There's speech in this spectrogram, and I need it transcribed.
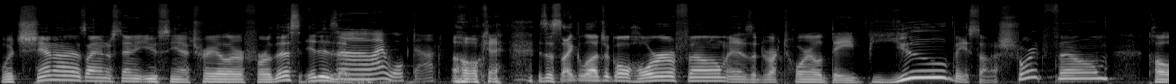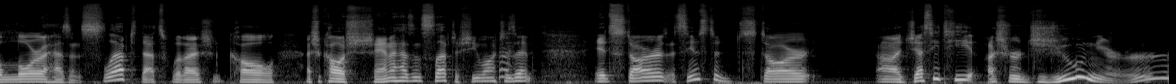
which Shanna, as I understand it, you've seen a trailer for this. It is No, a I walked out. Oh, okay. It's a psychological horror film. It is a directorial debut based on a short film called Laura Hasn't Slept. That's what I should call I should call Shanna Hasn't Slept if she watches it. It stars it seems to star uh, Jesse T. Usher Jr.,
